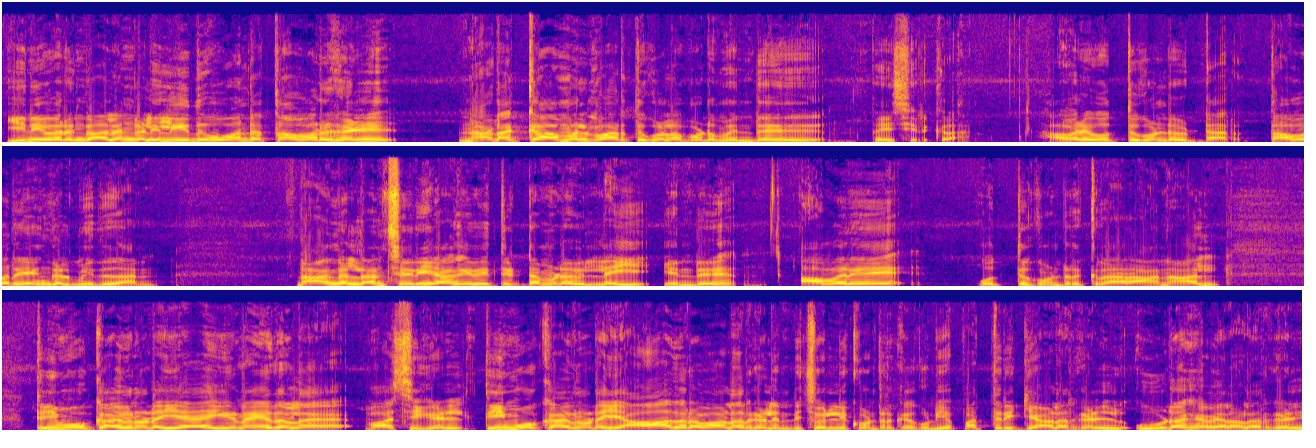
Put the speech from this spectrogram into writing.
இனி வருங்காலங்களில் இது போன்ற தவறுகள் நடக்காமல் பார்த்து கொள்ளப்படும் என்று பேசியிருக்கிறார். அவரே ஒத்துக்கொண்டு விட்டார். தவறு எங்கள் மீதுதான். நாங்கள் தான் சரியாக இதை திட்டமிடவில்லை என்று அவரே ஒத்துக்கொண்டிருக்கிறார். ஆனால் திமுகவினுடைய இணையதள வாசிகள் திமுகவினுடைய ஆதரவாளர்கள் என்று சொல்லிக் கொண்டிருக்கக்கூடிய பத்திரிகையாளர்கள் ஊடகவியலாளர்கள்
